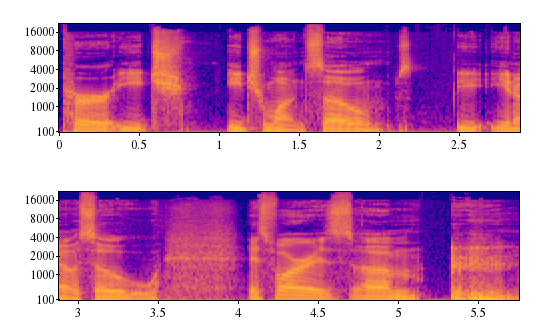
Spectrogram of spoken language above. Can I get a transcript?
per each each one. So y- you know, so as far as um,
